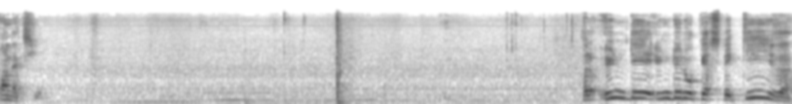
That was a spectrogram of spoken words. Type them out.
en action. Alors, une, des- une de nos perspectives,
